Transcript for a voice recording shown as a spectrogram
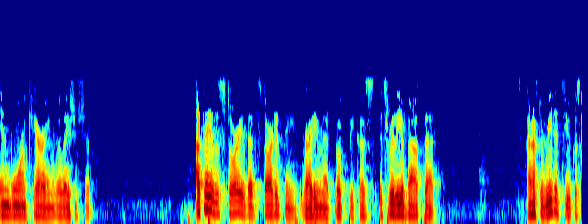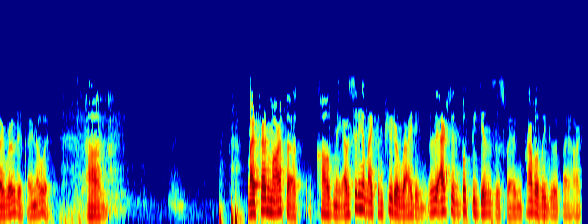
in warm, caring relationship. I'll tell you the story that started me writing that book because it's really about that. I don't have to read it to you because I wrote it. I know it. Um, my friend Martha called me. I was sitting at my computer writing. Actually, the book begins this way. I can probably do it by heart.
